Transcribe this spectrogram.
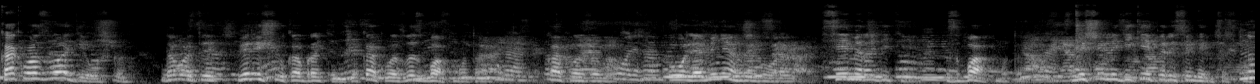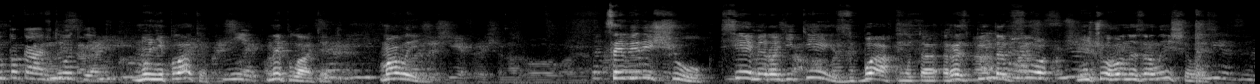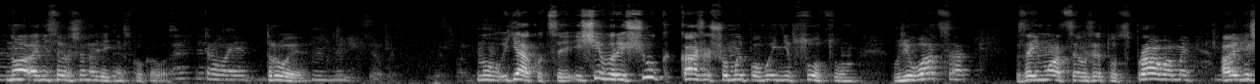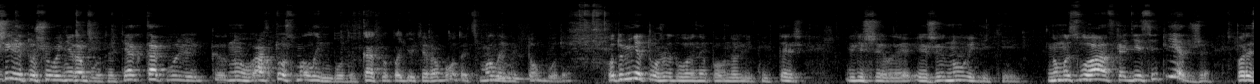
Как вас звать, девушка? Давайте Верещук обратимся. Как вас? Вы с Бахмута. Как вас зовут? Ольга. Оля, а меня Григорий. Семеро детей с Бахмута. Лишили детей переселенчества. Ну, пока жду ответ. Ну не платять? Ні. Не платять. Малий. Це Верещук. Семеро дітей з Бахмута. Розбито все, нічого не залишилось. Ну, а несовершеннолетних сколько у вас? Троє. Троє. Ну, як оце? І ще Верещук каже, що ми повинні в соціум вливатися, займатися вже тут справами, а лишили то, що ви не працюєте. Як, як ви, ну, а хто з малим буде? Як ви підете працювати з малими, хто буде? От у мене теж двоє неповнолітніх, теж лишили і жену, і дітей. Ну, ми з Луганська 10 років вже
